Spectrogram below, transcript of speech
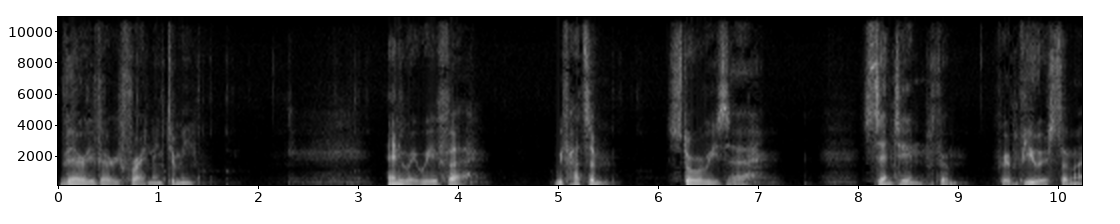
very, very frightening to me. Anyway, we've uh, we've had some stories uh, sent in from from viewers, some uh,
